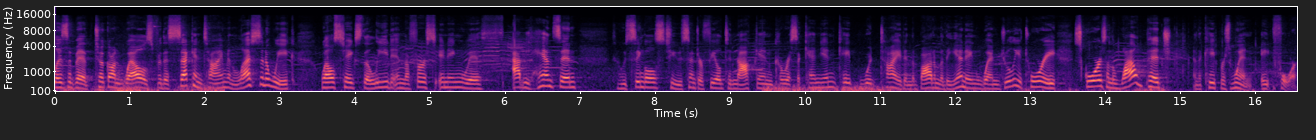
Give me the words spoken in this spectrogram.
Elizabeth took on Wells for the second time in less than a week. Wells takes the lead in the first inning with Abby Hanson, who singles to center field to knock in Carissa Kenyon. Cape Wood tied in the bottom of the inning when Julia Torrey scores on the wild pitch and the Capers win 8-4.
